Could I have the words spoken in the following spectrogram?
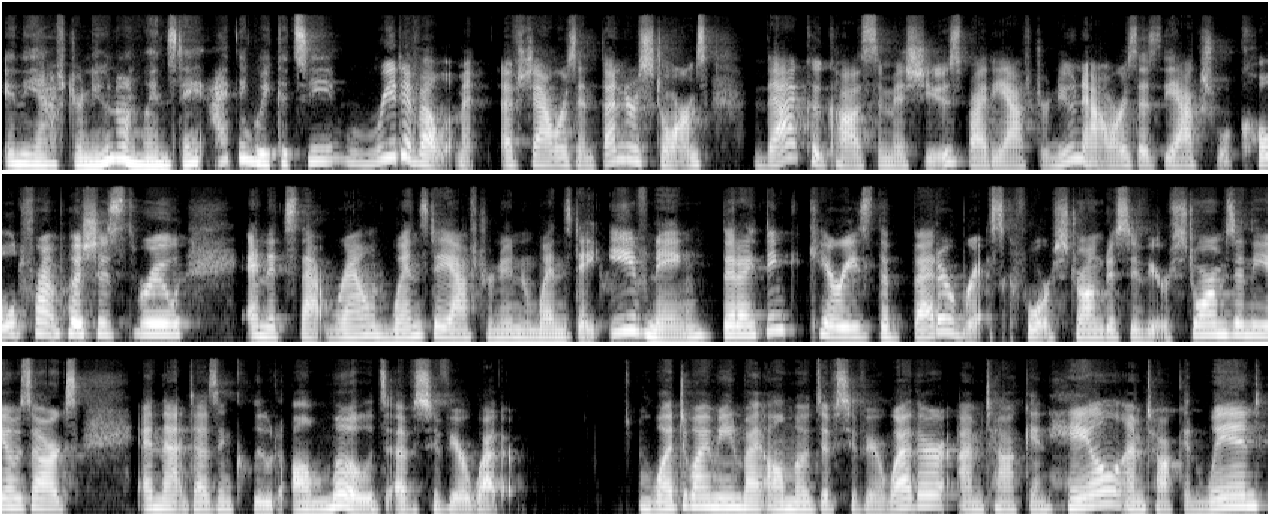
in the afternoon on Wednesday, I think we could see redevelopment of showers and thunderstorms. That could cause some issues by the afternoon hours as the actual cold front pushes through. And it's that round Wednesday afternoon and Wednesday evening that I think carries the better risk for strong to severe storms in the Ozarks. And that does include all modes of severe weather. What do I mean by all modes of severe weather? I'm talking hail, I'm talking wind,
